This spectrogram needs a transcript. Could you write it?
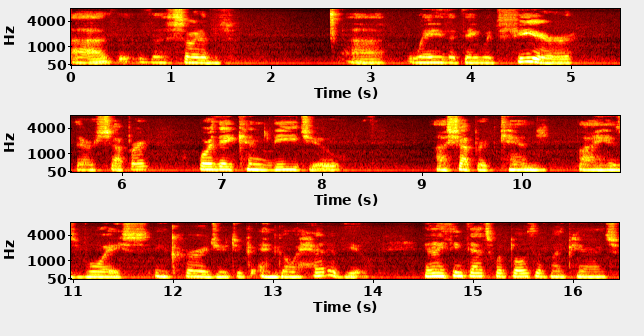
uh, the, the, sort of uh, way that they would fear their shepherd, or they can lead you. A shepherd can, by his voice, encourage you to and go ahead of you. And I think that's what both of my parents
